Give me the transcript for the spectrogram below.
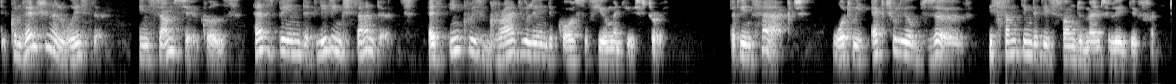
the conventional wisdom in some circles has been that living standards has increased gradually in the course of human history. But in fact, what we actually observe is something that is fundamentally different.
